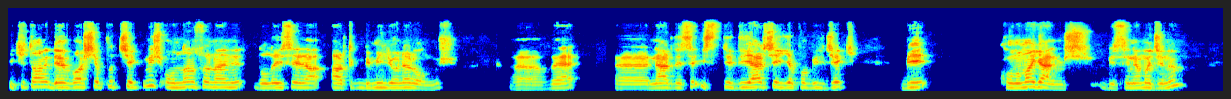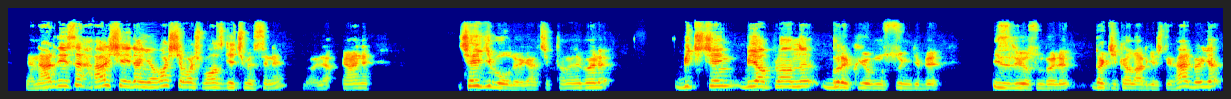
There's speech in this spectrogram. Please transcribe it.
iki tane dev başyapıt çekmiş. Ondan sonra hani dolayısıyla artık bir milyoner olmuş. E, ve e, neredeyse istediği her şeyi yapabilecek bir konuma gelmiş bir sinemacının. Ya neredeyse her şeyden yavaş yavaş vazgeçmesini böyle yani şey gibi oluyor gerçekten. Hani böyle bir çiçeğin bir yaprağını bırakıyormuşsun gibi izliyorsun böyle dakikalar geçti. Her böyle ya-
